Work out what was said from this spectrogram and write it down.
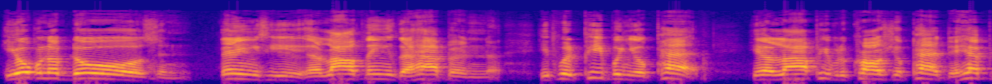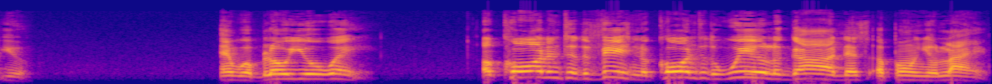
He opened up doors and things. He allowed things to happen. He put people in your path. He allowed people to cross your path to help you and will blow you away. According to the vision, according to the will of God that's upon your life.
